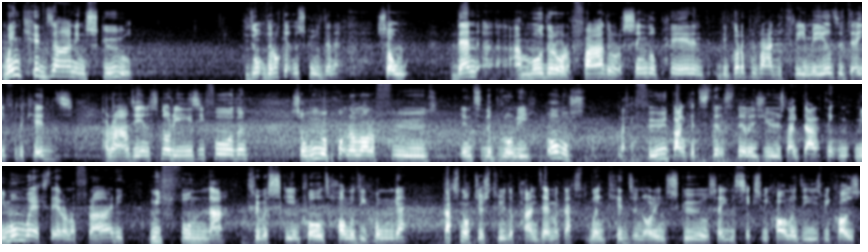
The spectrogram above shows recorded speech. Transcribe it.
When kids aren't in school, they don't, they're not getting the school dinner. So then a- a mother or a father or a single parent, they've got to provide the three meals a day for the kids around here, and it's not easy for them. So we were putting a lot of food into the brunny, almost like a food bank. It still, still is used like that. I think my mum works there on a Friday. We fund that through a scheme called Holiday Hunger. That's not just through the pandemic, that's when kids are not in school, say the six week holidays, because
